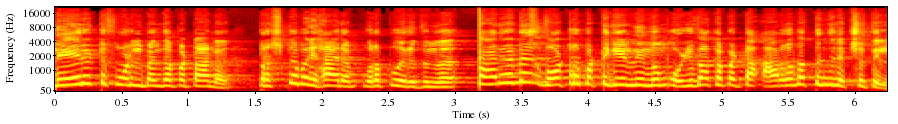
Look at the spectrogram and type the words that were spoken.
നേരിട്ട് ഫോണിൽ ബന്ധപ്പെട്ടാണ് പ്രശ്നപരിഹാരം ഉറപ്പുവരുത്തുന്നത്. കരട് വോട്ടർ പട്ടികയിൽ നിന്നും ഒഴിവാക്കപ്പെട്ട അറുപത്തഞ്ച് ലക്ഷത്തിൽ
